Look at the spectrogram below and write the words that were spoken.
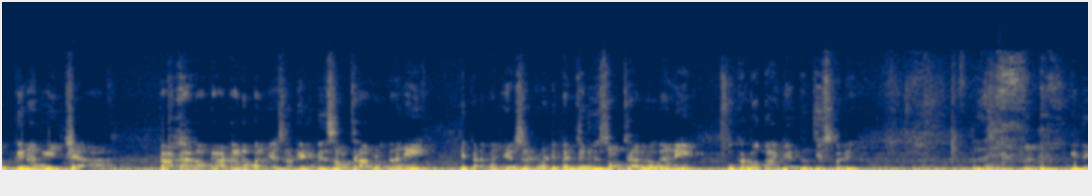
ఒక్కిన రీత్యా టాటాలో టాటాలో పనిచేసినటువంటి ఎనిమిది సంవత్సరాల్లో కానీ ఇక్కడ పనిచేసినటువంటి పద్దెనిమిది సంవత్సరాల్లో కానీ ఒక రూపాయి జీతం తీసుకోలేదు. ఇది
